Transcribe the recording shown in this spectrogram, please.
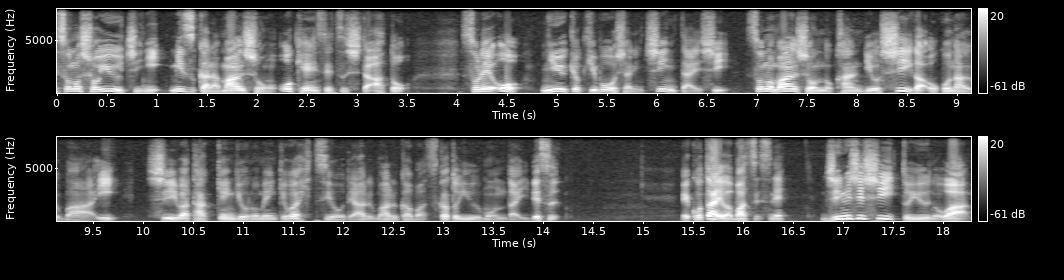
その所有地に自らマンションを建設した後、それを入居希望者に賃貸し、そのマンションの管理を C が行う場合、C は宅建業の免許が必要である丸か×かという問題です。え答えは×ですね。地主 C というのは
